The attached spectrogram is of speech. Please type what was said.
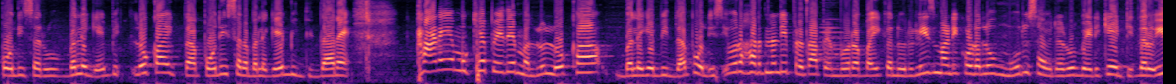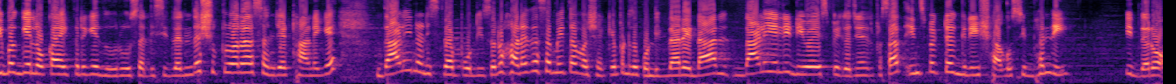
ಪೊಲೀಸರು ಬಲೆಗೆ ಲೋಕಾಯುಕ್ತ ಪೊಲೀಸರ ಬಲೆಗೆ ಬಿದ್ದಿದ್ದಾರೆ. ಠಾಣೆಯ ಮುಖ್ಯ ಪೇದೆ ಮಲ್ಲು ಲೋಕ ಬಲೆಗೆ ಬಿದ್ದ ಪೊಲೀಸ್. ಇವರು ಹರ್ನಳ್ಳಿ ಪ್ರತಾಪ್ ಎಂಬುವರ ಬೈಕ್ ಅನ್ನು ರಿಲೀಸ್ ಮಾಡಿಕೊಡಲು ಮೂರು ಸಾವಿರ ರು ಬೇಡಿಕೆ ಇಟ್ಟಿದ್ದರು. ಈ ಬಗ್ಗೆ ಲೋಕಾಯುಕ್ತರಿಗೆ ದೂರು ಸಲ್ಲಿಸಿದ್ದರಿಂದ ಶುಕ್ರವಾರ ಸಂಜೆ ಠಾಣೆಗೆ ದಾಳಿ ನಡೆಸಿದ ಪೊಲೀಸರು ಹಣದ ಸಮೇತ ವಶಕ್ಕೆ ಪಡೆದುಕೊಂಡಿದ್ದಾರೆ. ದಾಳಿಯಲ್ಲಿ ಡಿವೈಎಸ್ಪಿ ಗಜೇಂದ್ರ ಪ್ರಸಾದ್, ಇನ್ಸ್ಪೆಕ್ಟರ್ ಗಿರೀಶ್ ಹಾಗೂ ಸಿಬ್ಬಂದಿ ಇದ್ದರು.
